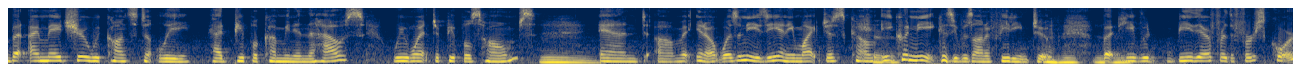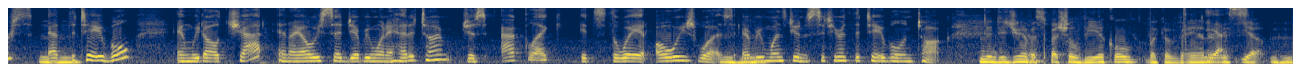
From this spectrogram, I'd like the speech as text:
But I made sure we constantly had people coming in the house. We went to people's homes, Mm. and um, you know it wasn't easy. And he might just come. He couldn't eat because he was on a feeding tube, Mhm, but mhm. he would be there for the first course Mhm. at the table, and we'd all chat. And I always said to everyone ahead of time, just act like it's the way it always was. Mhm. Everyone's going to sit here at the table and talk. And then did you have a special vehicle, like a van? Or Yes. Yeah. hmm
